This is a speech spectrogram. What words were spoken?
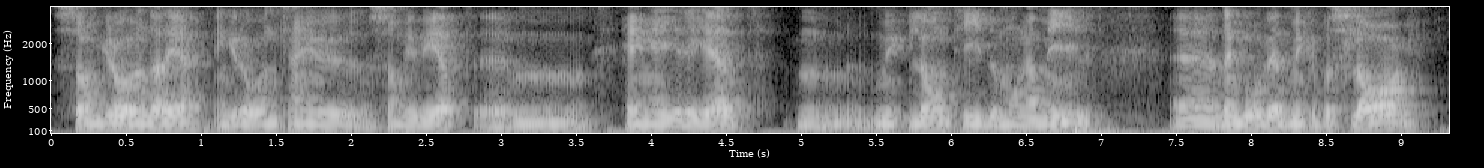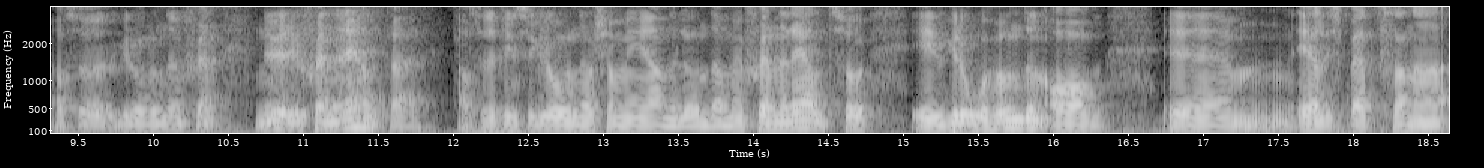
som gråhundar är. En gråhund kan ju, som vi vet, eh, hänga i rejält. Mm, mycket lång tid och många mil. Eh, den går väldigt mycket på slag. Alltså gråhunden, nu är det generellt här. Alltså det finns ju gråhundar som är annorlunda. Men generellt så är ju gråhunden av eh, älgspetsarna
